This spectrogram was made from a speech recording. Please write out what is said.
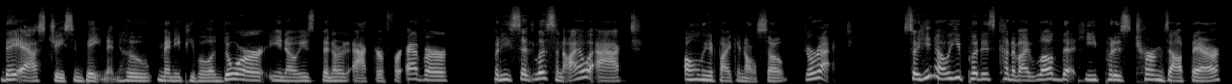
They asked Jason Bateman, who many people adore. You know, he's been an actor forever, but he said, listen, I will act only if I can also direct. So, you know, he put his kind of, I love that he put his terms out there.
